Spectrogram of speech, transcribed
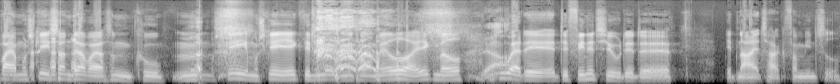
var jeg måske sådan der, hvor jeg sådan kunne, mm, måske, måske ikke, det lige, man kommer med og ikke med. Ja. Ja. Nu er det definitivt et, øh, et nej tak fra min side.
